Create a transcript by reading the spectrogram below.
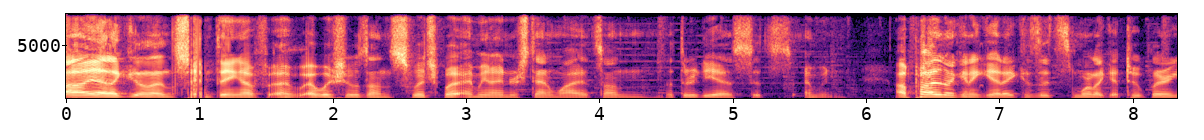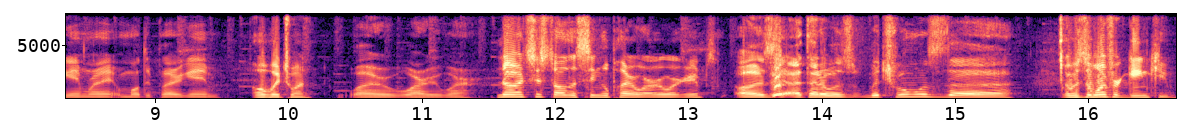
Oh yeah, like uh, the same thing. I've, I I wish it was on Switch, but I mean I understand why it's on the 3DS. It's I mean I'm probably not gonna get it because it's more like a two-player game, right? A multiplayer game. Oh, which one? Where WarioWare? No, it's just all the single player WarioWare games. Oh, is it? I thought it was. Which one was the? It was the one for GameCube.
